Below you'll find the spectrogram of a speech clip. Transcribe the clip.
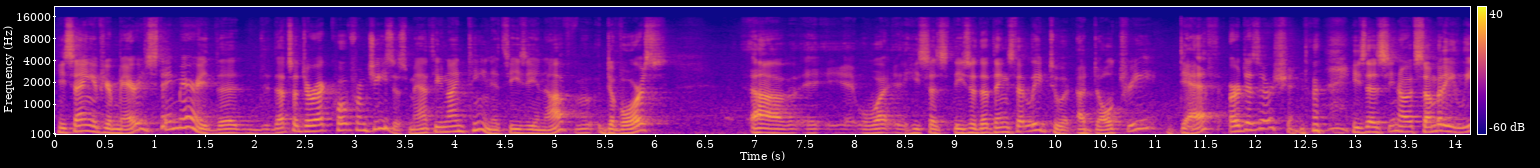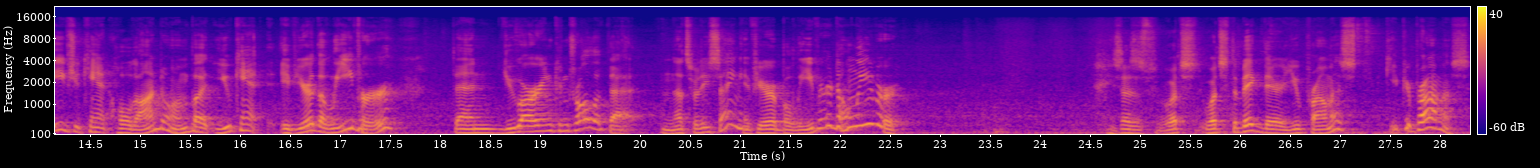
He's saying if you're married stay married. The, that's a direct quote from jesus. Matthew 19 it's easy enough. Divorce uh, what he says these are the things that lead to it. Adultery death or desertion. He says you know if somebody leaves you can't hold on to them but you can't if you're the leaver then you are in control of that and that's what he's saying. If you're a believer, don't leave her. He says, What's, what's the big there? You promised, keep your promise.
